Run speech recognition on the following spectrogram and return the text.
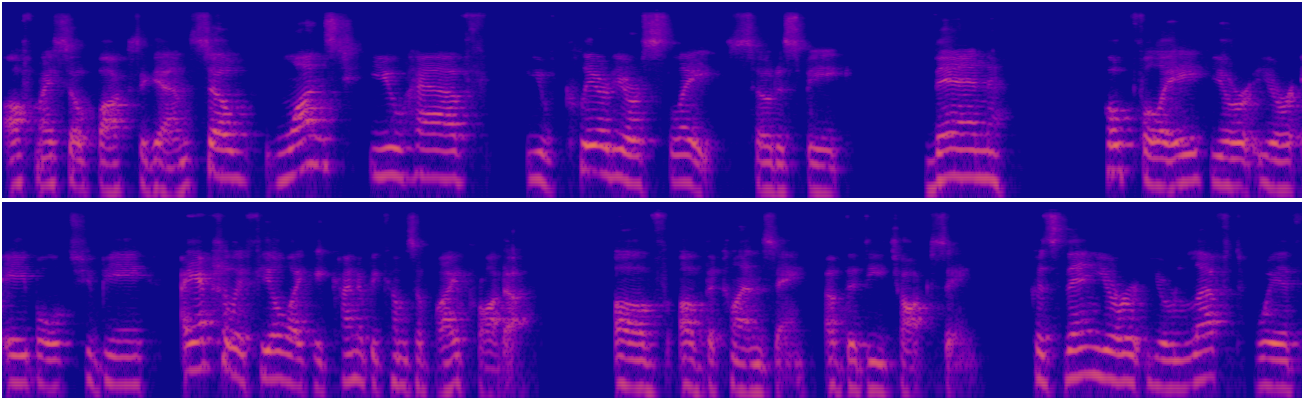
off my soapbox again. So once you have you've cleared your slate, so to speak, then hopefully you're you're able to be I actually feel like it kind of becomes a byproduct of of the cleansing, of the detoxing because then you're you're left with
